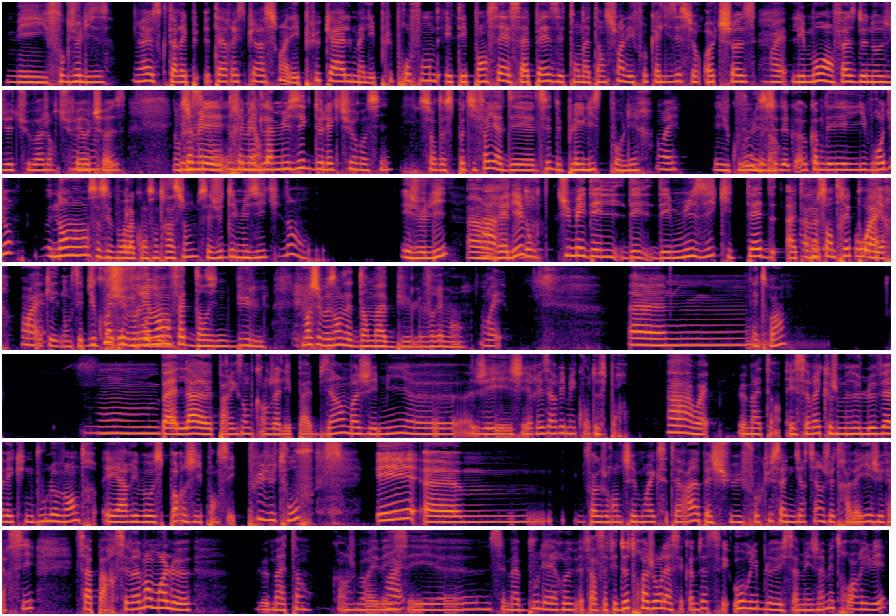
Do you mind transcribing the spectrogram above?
Mais il faut que je lise. Ouais, parce que ta, respiration, elle est plus calme, elle est plus profonde et tes pensées, elles s'apaisent et ton attention, elle est focalisée sur autre chose. Ouais. Les mots en face de nos yeux, tu vois, genre tu fais Mhm. autre chose. Donc Et ça, c'est très je mets bien. de la musique de lecture aussi. Sur de Spotify, il y a des, des playlists pour lire. Ouais. Et du coup, Oui, je mets bah, ça. des- comme des livres audio Non, non, ça c'est pour la concentration. C'est juste des musiques. Non. Et je lis un Ah, vrai livre. Donc tu mets des, des, des musiques qui t'aident à te Ah, concentrer pour ouais, lire. ouais. Ok, donc Du coup, je suis vraiment en fait dans une bulle. Moi, j'ai besoin d'être dans ma bulle, vraiment. Ouais. Euh, Et toi? hmm, bah là, par exemple, quand j'allais pas bien, moi j'ai mis, euh, j'ai réservé mes cours de sport Ah ouais. le matin. Et c'est vrai que je me levais avec une boule au ventre et arrivé au sport, j'y pensais plus du tout. Et euh, une fois que je rentre chez moi, etc., bah, je suis focus à me dire tiens, je vais travailler, je vais faire ci. Ça part. C'est vraiment moi le, le matin quand je me réveille. Ouais. C'est euh, c'est ma boule. elle rev- Enfin, ça fait 2-3 jours là, c'est comme ça, c'est horrible et ça m'est jamais trop arrivé.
